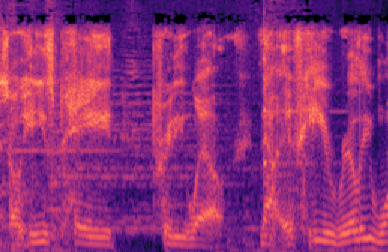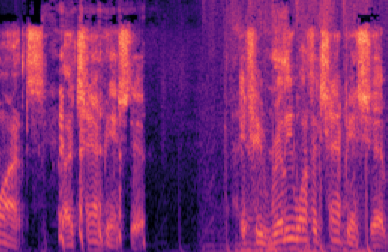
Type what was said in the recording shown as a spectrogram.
so he's paid pretty well. Now, if he really wants a championship, if he really wants a championship,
